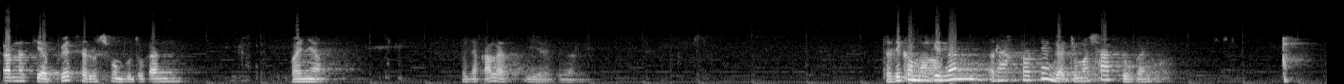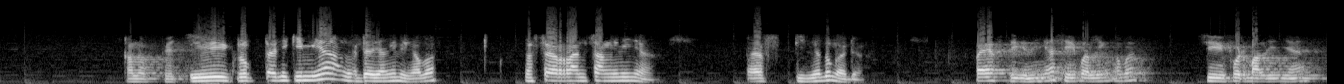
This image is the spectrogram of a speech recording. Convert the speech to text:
karena dia batch harus membutuhkan banyak banyak alat. Iya benar. Jadi kemungkinan reaktornya nggak cuma satu kan? Kalau batch Di grup teknik kimia nggak ada yang ini apa? Nge-share rancang ininya. FD-nya tuh nggak ada. PFD ininya sih paling apa? Si formalinnya,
